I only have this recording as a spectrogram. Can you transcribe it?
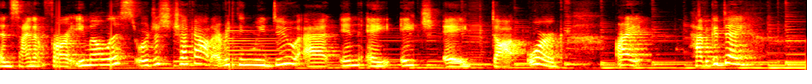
and sign up for our email list or just check out everything we do at naha.org. All right. Have a good day.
